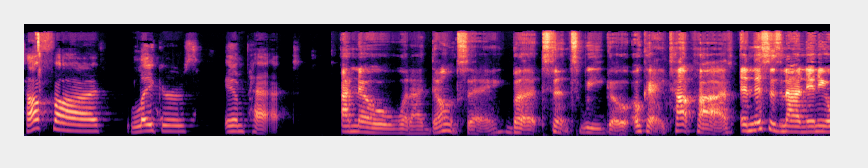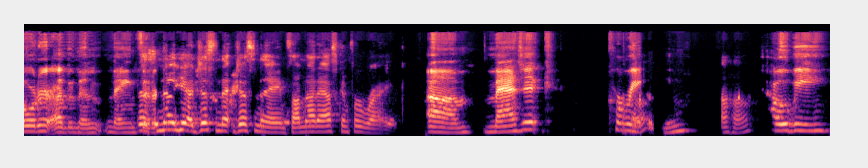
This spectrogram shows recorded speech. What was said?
top five lakers impact I know what I don't say, but since we go, okay, top five, and this is not in any order other than names. Are, no, yeah, just just names. I'm not asking for rank. Um, Magic, Kareem, uh-huh. uh-huh. Kobe,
